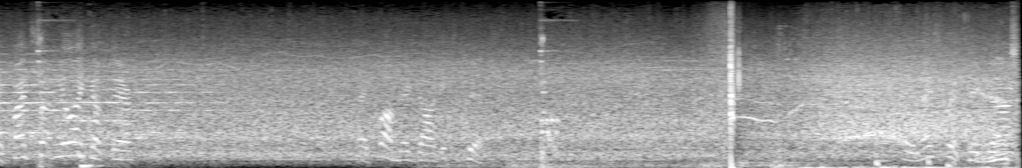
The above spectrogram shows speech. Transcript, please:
Hey, find something you like up there. Hey, come on, big dog. Get your pitch. Hey, nice grip, big dog. That's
